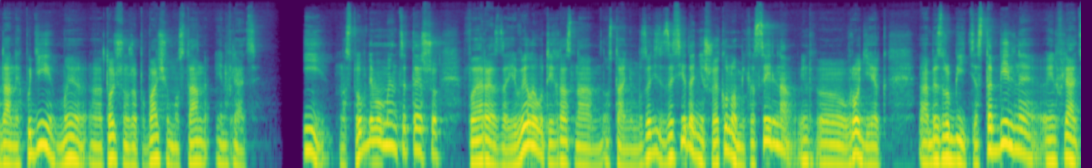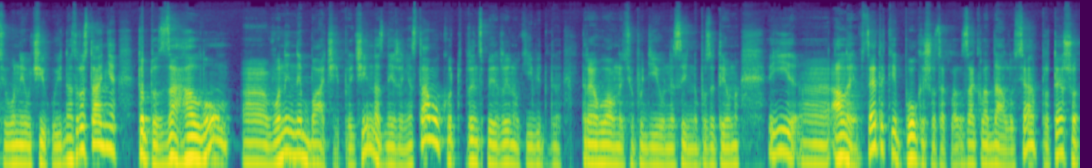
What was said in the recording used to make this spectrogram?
даних подій, ми е, точно вже побачимо стан інфляції. І наступний момент це те, що ФРС заявили, от якраз на останньому засіданні, що економіка сильна, е, вроді як е, безробіття стабільне, інфляцію вони очікують на зростання. Тобто, загалом е, вони не бачать причин на зниження ставок. От, в принципі, ринок і відреагував на цю подію не сильно позитивно. І, але все-таки поки що закладалося про те, що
